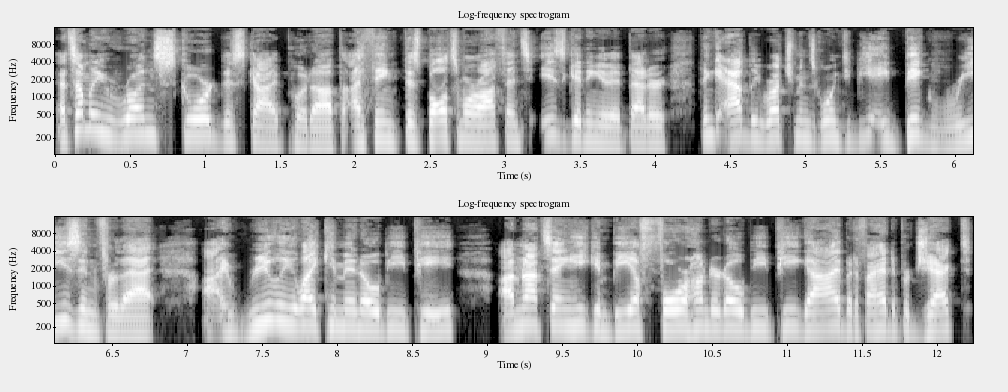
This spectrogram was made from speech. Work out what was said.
That's how many runs scored this guy put up. I think this Baltimore offense is getting a bit better. I think Adley Rutschman's going to be a big reason for that. I really like him in OBP. I'm not saying he can be a 400 OBP guy, but if I had to project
